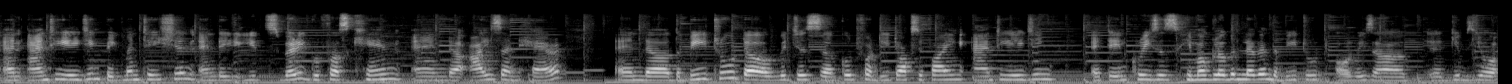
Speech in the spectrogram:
and anti-aging pigmentation and it's very good for skin and uh, eyes and hair. And uh, the beetroot uh, which is uh, good for detoxifying anti-aging it increases hemoglobin level. The beetroot always uh, gives you a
